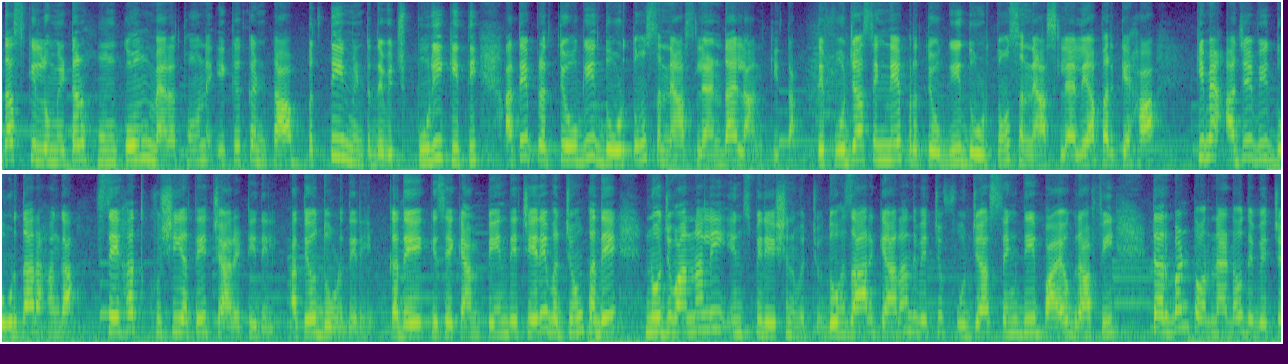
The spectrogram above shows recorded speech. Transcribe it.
10 ਕਿਲੋਮੀਟਰ ਹਾਂਗਕਾਂਗ ਮੈਰਾਥਨ 1 ਘੰਟਾ 32 ਮਿੰਟ ਦੇ ਵਿੱਚ ਪੂਰੀ ਕੀਤੀ ਅਤੇ ਪ੍ਰਤੀਯੋਗੀ ਦੌੜ ਤੋਂ ਸੰਨਿਆਸ ਲੈਣ ਦਾ ਐਲਾਨ ਕੀਤਾ। ਤੇ ਫੌਜਾ ਸਿੰਘ ਨੇ ਪ੍ਰਤੀਯੋਗੀ ਦੌੜ ਤੋਂ ਸੰਨਿਆਸ ਲੈ ਲਿਆ, ਪਰ ਕਿਹਾ ਕਿ ਮੈਂ ਅਜੇ ਵੀ ਦੌੜਦਾ ਰਹਾਂਗਾ ਸਿਹਤ, ਖੁਸ਼ੀ ਅਤੇ ਚੈਰਿਟੀ ਦੇ ਲਈ। ਅਤੇ ਉਹ ਦੌੜਦੇ ਰਹੇ। ਕਦੇ ਕਿਸੇ ਕੈਂਪੇਨ ਦੇ ਚਿਹਰੇ ਵਜੋਂ, ਕਦੇ ਨੌਜਵਾਨਾਂ ਲਈ ਇਨਸਪੀਰੇਸ਼ਨ ਵਜੋਂ। 2011 ਦੇ ਵਿੱਚ ਫੌਜਾ ਸਿੰਘ ਦੀ ਬਾਇਓਗ੍ਰਾਫੀ ਟਰਬਨ ਟੋਰਨੈਡੋ ਦੇ ਵਿੱਚ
